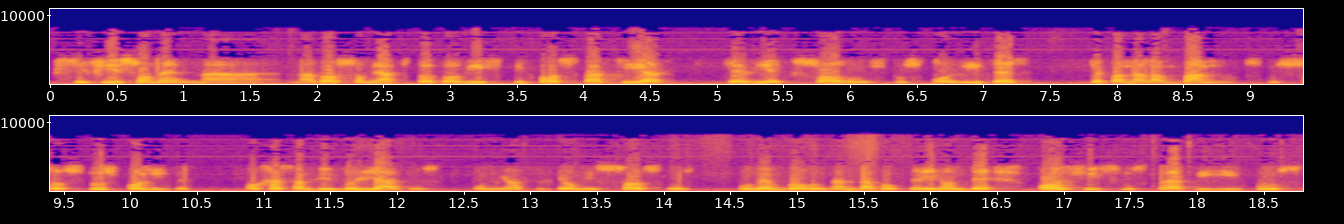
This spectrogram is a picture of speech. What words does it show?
ψηφίσουμε, να, να δώσουμε αυτό το δίχτυ προστασίας και διεξόδου στους πολίτες και επαναλαμβάνω στους σωστούς πολίτες που χάσαν της δουλειάς τους, που μειώθηκε ο μισθός τους, που δεν μπορούν να ανταποκρίνονται, όχι στους στρατηγικούς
